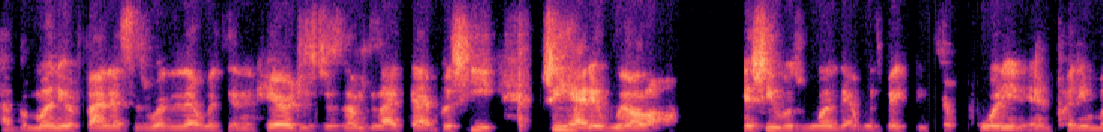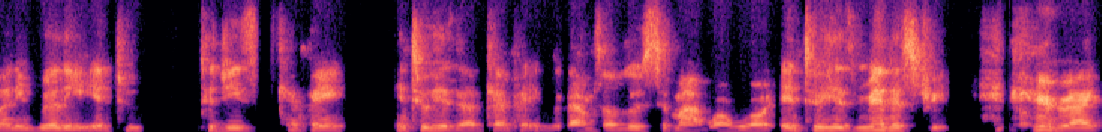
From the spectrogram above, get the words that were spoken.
type of money or finances, whether that was an inheritance or something like that. But she she had it well off, and she was one that was basically supporting and putting money really into to Jesus' campaign, into his campaign. I'm so loose to my world, world into his ministry, right?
